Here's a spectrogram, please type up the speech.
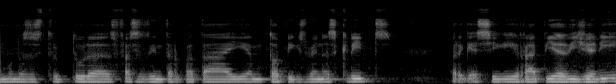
amb unes estructures fàcils d'interpretar i amb tòpics ben escrits, perquè sigui ràpid de digerir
